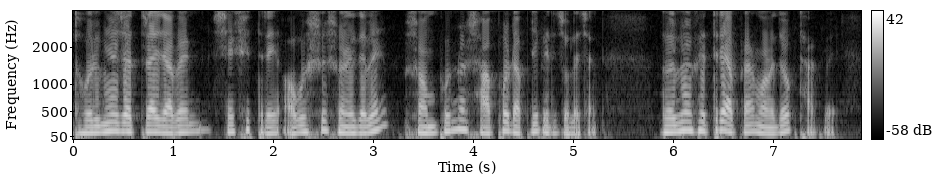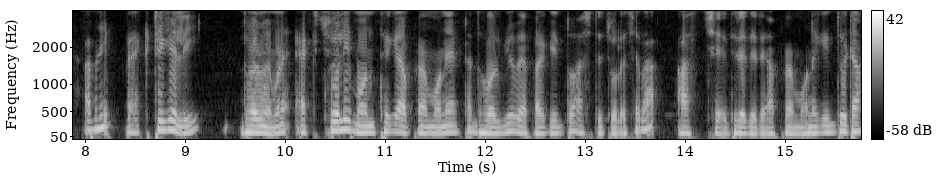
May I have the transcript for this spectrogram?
ধর্মীয় যাত্রায় যাবেন, সেক্ষেত্রে অবশ্যই শনিদেবের সম্পূর্ণ সাপোর্ট আপনি পেতে চলেছেন। ধর্মীয় ক্ষেত্রে আপনার মনোযোগ থাকবে। আপনি প্র্যাকটিক্যালি ধর্মীয় মানে অ্যাকচুয়ালি মন থেকে আপনার মনে একটা ধর্মীয় ব্যাপার কিন্তু আসতে চলেছে বা আসছে ধীরে ধীরে। আপনার মনে কিন্তু এটা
